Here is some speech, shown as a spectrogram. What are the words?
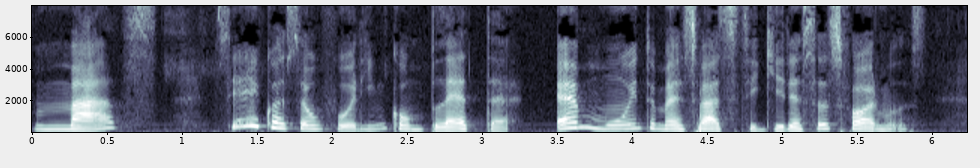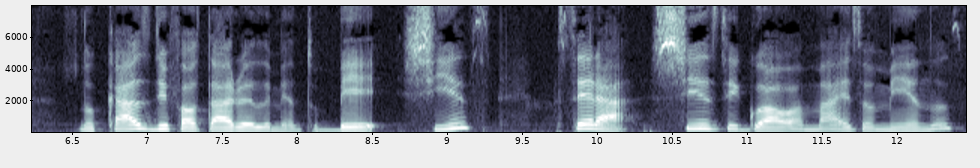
mas se a equação for incompleta, é muito mais fácil seguir essas fórmulas. No caso de faltar o elemento bx, será x igual a mais ou menos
